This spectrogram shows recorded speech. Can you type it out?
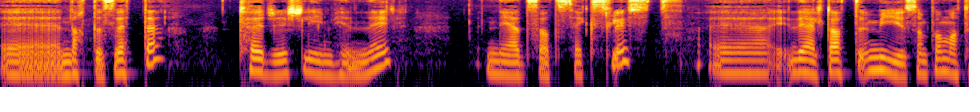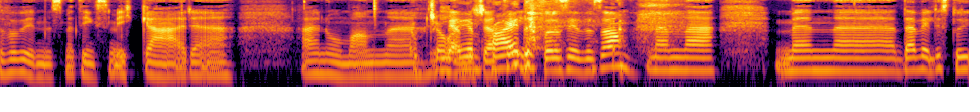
eh, nattesvette, tørre slimhinner, nedsatt sexlyst. Eh, I det hele tatt mye som på en måte forbindes med ting som ikke er, eh, er noe man eh, gleder seg til, for å si det sånn. Men, men det er veldig stor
